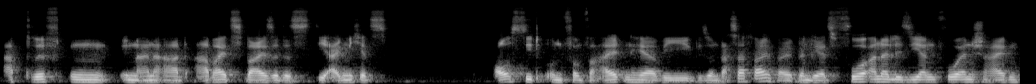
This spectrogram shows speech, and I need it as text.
abdriften in eine Art Arbeitsweise, dass die eigentlich jetzt aussieht und vom Verhalten her wie, wie so ein Wasserfall, weil wenn wir jetzt voranalysieren, vorentscheiden,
